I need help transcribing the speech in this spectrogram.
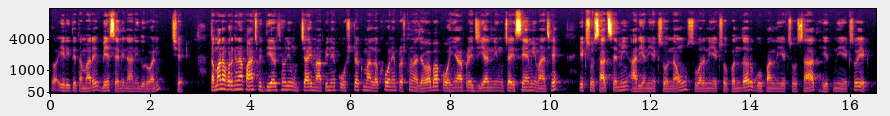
તો એ રીતે તમારે બે સેમી નાની દોરવાની છે. તમારા વર્ગના પાંચ વિદ્યાર્થીઓની ઊંચાઈ માપીને કોષ્ટકમાં લખો અને પ્રશ્નોના જવાબ આપો. અહીંયા આપણે જીયાનની ઊંચાઈ સેમીમાં છે. એકસો સાત સેમી, આર્યની એકસો નવ સ્વરની એકસો પંદર, ગોપાલની એકસો સાત, હેતની એકસો એક.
